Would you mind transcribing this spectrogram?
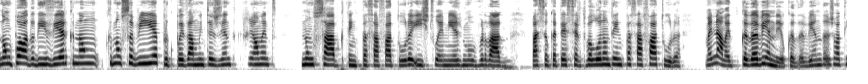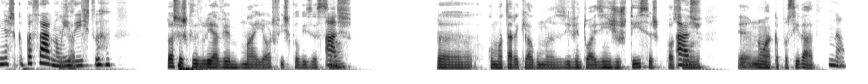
não pode dizer que não, que não sabia, porque depois há muita gente que realmente não sabe que tem que passar fatura, e isto é mesmo verdade. Passam que até certo valor não têm que passar fatura. Mas não, é de cada venda. Eu, cada venda já tinhas que passar, não Exato. existe. Tu achas que deveria haver maior fiscalização? Acho para comatar aqui algumas eventuais injustiças que possam. Acho. Eh, não há capacidade. Não.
